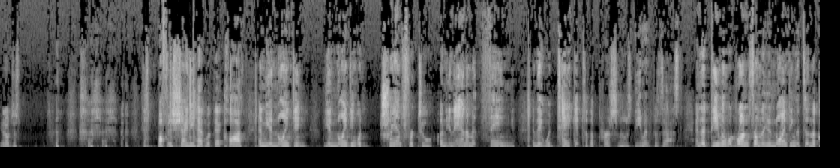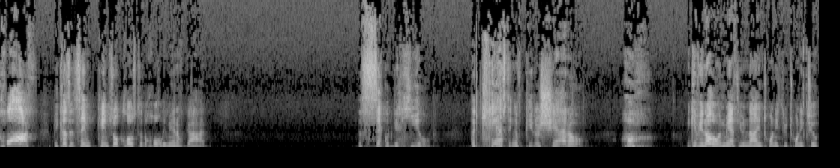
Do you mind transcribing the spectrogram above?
you know, just just buff his shiny head with that cloth, and the anointing. The anointing would transfer to an inanimate thing, and they would take it to the person who's demon possessed, and the demon would run from the anointing that's in the cloth because it came so close to the holy man of God. The sick would get healed. The casting of Peter's shadow. Oh, let me give you another one Matthew 9 20 through 22.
